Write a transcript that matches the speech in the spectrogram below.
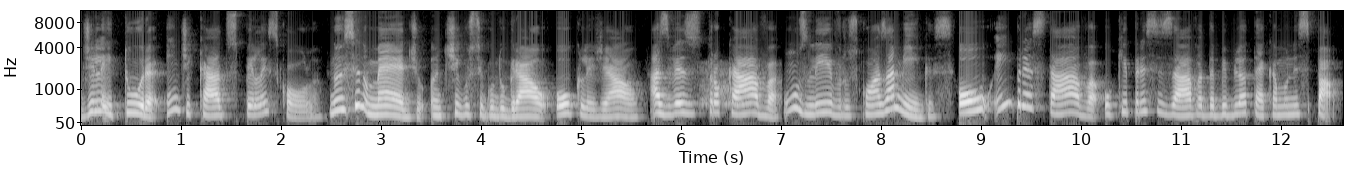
de leitura indicados pela escola. No ensino médio, antigo segundo grau ou colegial, às vezes trocava uns livros com as amigas ou emprestava o que precisava da biblioteca municipal.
